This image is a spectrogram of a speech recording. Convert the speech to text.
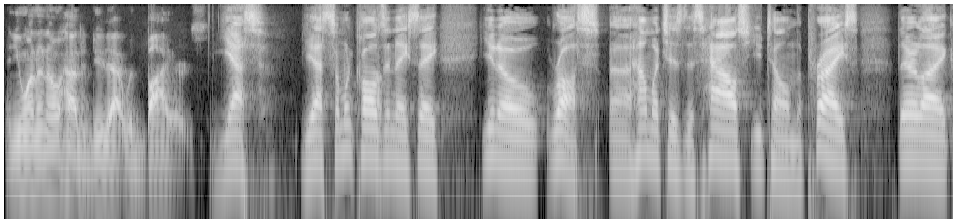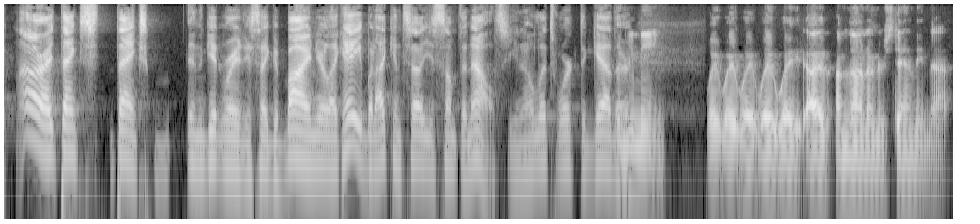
and you want to know how to do that with buyers. Yes, yes. Someone calls and they say, you know, Ross, uh, how much is this house? You tell them the price. They're like, all right, thanks, thanks, and getting ready to say goodbye. And you're like, hey, but I can sell you something else. You know, let's work together. What do you mean? Wait, wait, wait, wait, wait. I, I'm not understanding that.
